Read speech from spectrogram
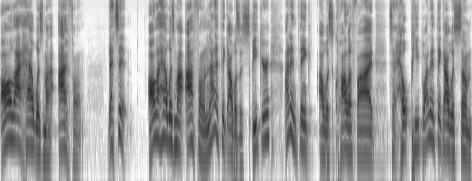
All I had was my iPhone. That's it. All I had was my iPhone. And I didn't think I was a speaker. I didn't think I was qualified to help people. I didn't think I was some,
